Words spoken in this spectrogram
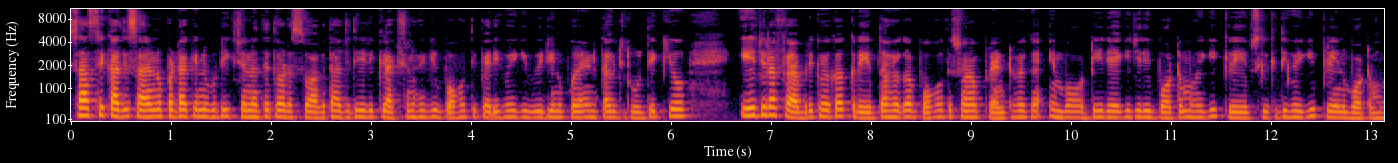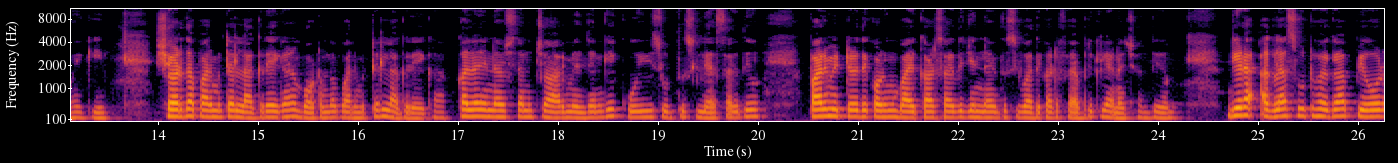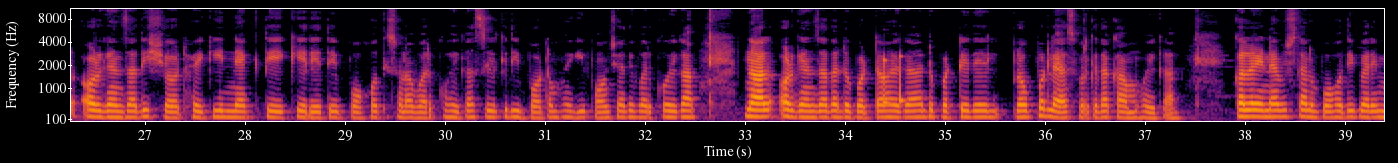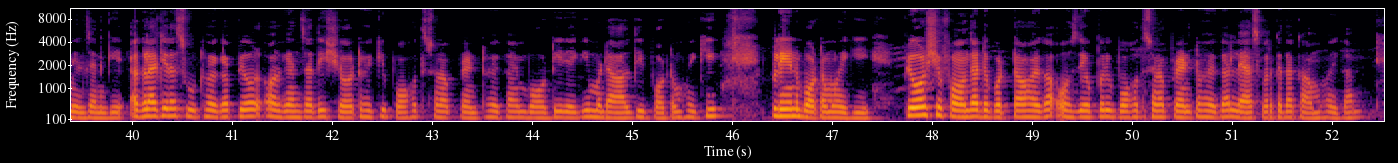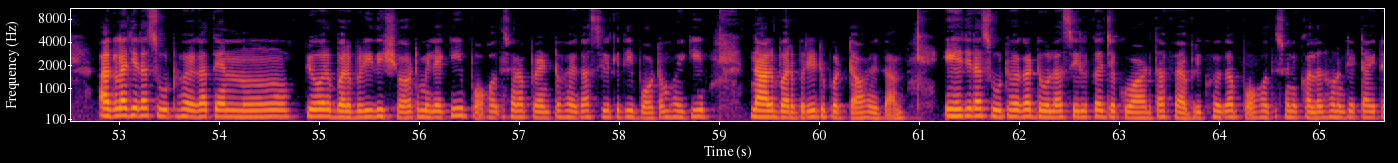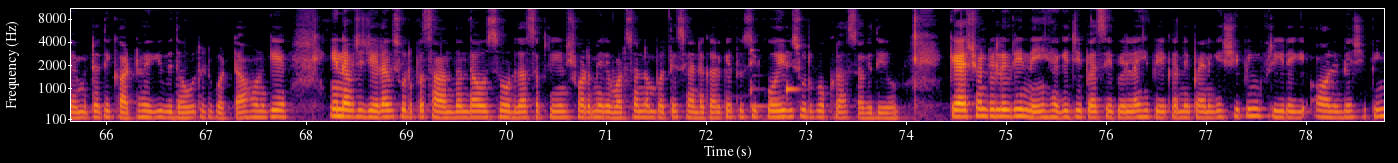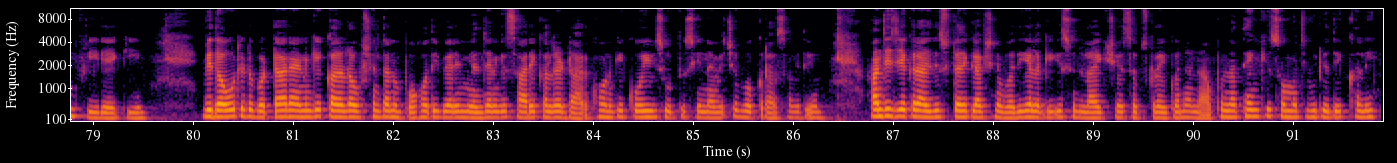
ਸਤਿ ਸ੍ਰੀ ਅਕਾਲ ਜੀ ਸਾਰਿਆਂ ਨੂੰ, ਪਟਾਕੇ ਨੂੰ ਬੁਟੀਕ ਚੈਨਲ ਤੇ ਤੁਹਾਡਾ ਸਵਾਗਤ ਹੈ। ਅੱਜ ਦੀ ਜਿਹੜੀ ਕਲੈਕਸ਼ਨ ਹੋਏਗੀ, ਬਹੁਤ ਹੀ ਪਿਆਰੀ ਹੋਏਗੀ। ਵੀਡੀਓ ਨੂੰ ਪੂਰਾ ਐਂਡ ਤੱਕ ਜਰੂਰ ਦੇਖਿਓ। ਇਹ ਜਿਹੜਾ ਫੈਬਰਿਕ ਹੋਏਗਾ ਕਰੇਪ ਦਾ ਹੋਏਗਾ, ਬਹੁਤ ਸੋਹਣਾ ਪ੍ਰਿੰਟ ਹੋਏਗਾ ਐਮਬੋਡੀ ਰਹੇਗੀ, ਜਿਹਦੀ ਬਾਟਮ ਹੋਏਗੀ ਕਰੇਪ ਸਿਲਕ ਦੀ ਹੋਏਗੀ ਪਲੇਨ ਬਾਟਮ ਹੋਏਗੀ। ਸ਼ਰਟ ਦਾ ਪਰ ਮੀਟਰ ਲੱਗ ਰਹੇਗਾ ਨਾ ਬਾਟਮ ਦਾ ਪਰ ਮੀਟਰ ਲੱਗ ਰਹੇਗਾ। ਕਲਰ ਇਹਨਾਂ ਵਿੱਚ ਤੁਹਾਨੂੰ ਚਾਰ ਮਿਲ ਜਾਣਗੇ, ਕੋਈ ਵੀ ਸੂਟ ਤੁਸੀਂ ਲੈ ਸਕਦੇ ਹੋ। ਪਰ ਮੀਟਰ ਦੇ ਅਕੋਰਡਿੰਗ ਬਾਈ ਕਰ ਸਕਦੇ ਹੋ, ਜਿੰਨਾ ਵੀ ਤੁਸੀਂ ਵੱਧ ਘੱਟ ਫੈਬਰਿਕ ਲੈਣਾ ਚਾਹੁੰਦੇ ਹੋ। ਜਿਹੜਾ ਅਗਲਾ ਸੂਟ ਹੋਏਗਾ ਪਿਓਰ ਔਰਗੈਂਜ਼ਾ ਦੀ ਸ਼ਰਟ ਹੋਏਗੀ ਨੈਕ ਤੇ, ਘੇਰੇ ਤੇ ਬਹੁਤ ਹੀ ਸੋਹਣਾ ਵਰਕ ਹੋਏਗਾ। ਸਿਲਕ ਦੀ ਬਾਟਮ ਹੋਏਗੀ, ਪੌਂਚਿਆਂ ਤੇ ਵਰਕ ਹੋਏਗਾ। ਨਾਲ ਔਰਗੈਂਜ਼ਾ ਦਾ ਦੁਪੱਟਾ ਹੋਏਗਾ, ਦੁਪੱਟੇ ਦੇ ਪ੍ਰੋਪਰ ਲੈਸ ਵਰਕ ਦਾ ਕੰਮ ਹੋਏਗਾ। ਕਲਰ ਇਹਨਾਂ ਵਿੱਚ ਤੁਹਾਨੂੰ ਬਹੁਤ ਹੀ ਪਿਆਰੇ ਮਿਲ ਜਾਣਗੇ। ਅਗਲਾ ਜਿਹੜਾ ਸੂਟ ਹੋਏਗਾ ਪਿਓਰ ਔਰਗੈਂਜ਼ਾ ਦੀ ਸ਼ਰਟ ਹੋਏਗੀ, ਬਹੁਤ ਸੋਹਣਾ ਪ੍ਰਿੰਟ ਹੋਏਗਾ ਐਮਬੋਡੀ ਰਹੇਗੀ ਮਡਾਲ ਦੀ ਬਾਟਮ ਹੋਏਗੀ ਪਲੇਨ ਬਾਟਮ ਹੋਏਗੀ। ਪਿਓਰ ਸ਼ਿਫੋਨ ਦਾ ਦੁਪੱਟਾ ਹੋਏਗਾ ਉਸ ਦੇ ਉੱਪਰ ਵੀ ਬਹੁਤ ਸੋਹਣਾ ਪ੍ਰਿੰਟ ਹੋਏਗਾ ਲੈਸ ਵਰਕ ਦਾ ਕੰਮ ਹੋਏਗਾ। ਅਗਲਾ ਜਿਹੜਾ ਸੂਟ ਹੋਏਗਾ, ਤੈਨੂੰ ਪਿਓਰ ਬਰਬਰੀ ਦੀ ਸ਼ਰਟ ਮਿਲੇਗੀ, ਬਹੁਤ ਸੋਹਣਾ ਪ੍ਰਿੰਟ ਹੋਏਗਾ ਸਿਲਕ ਦੀ ਬਾਟਮ ਹੋਏਗੀ, ਨਾਲ ਬਰਬਰੀ ਦੁਪੱਟਾ ਹੋਏਗਾ। ਇਹ ਜਿਹੜਾ ਸੂਟ ਹੋਏਗਾ ਡੋਲਾ ਸਿਲਕ ਜਕਵਾੜ ਦਾ ਫੈਬਰਿਕ ਹੋਏਗਾ, ਬਹੁਤ ਸੋਹਣੇ ਕਲਰ ਹੋਣਗੇ 2.5 ਮੀਟਰ ਦੀ ਕੱਟ ਹੋਏਗੀ ਵਿਦਆਊਟ ਦੁਪੱਟਾ ਹੋਣਗੇ। ਇਹਨਾਂ ਵਿੱਚ ਜਿਹੜਾ ਵੀ ਸੂਟ ਪਸੰਦ ਆਉਂਦਾ, ਉਸ ਸੂਟ ਦਾ ਸਕਰੀਨਸ਼ਾਟ ਮੇਰੇ WhatsApp ਨੰਬਰ ਤੇ ਸੈਂਡ ਕਰਕੇ ਤੁਸੀਂ ਕੋਈ ਵੀ ਸੂਟ ਬੁੱਕ ਕਰਾ ਸਕਦੇ ਹੋ। ਕੈਸ਼ ਔਨ ਡਿਲੀਵਰੀ ਨਹੀਂ ਹੈਗੀ ਜੀ, ਪੈਸੇ ਪਹਿਲਾਂ ਹੀ ਪੇ ਕਰਨੇ ਪੈਣਗੇ ਸ਼ਿਪਿੰਗ ਫ੍ਰੀ ਰਹੇਗੀ ਆਲ ਇੰਡੀਆ ਸ਼ਿਪਿੰਗ ਫ੍ਰੀ ਰਹੇਗੀ। ਵਿਦਆਊਟ ਦੁਪੱਟਾ ਰਹਿਣਗੇ ਕਲਰ ਆਪਸ਼ਨ ਤੁਹਾਨੂੰ ਬਹੁਤ ਹੀ ਪਿਆਰੇ ਮਿਲ ਜਾਣਗੇ। ਸਾਰੇ ਕਲਰ ਡਾਰਕ ਹੋਣਗੇ, ਕੋਈ ਵੀ ਸੂਟ ਤੁਸੀਂ ਇਹਨਾਂ ਵਿੱਚੋਂ ਬੁੱਕ ਕਰਾ ਸਕਦੇ ਹੋ। ਹਾਂਜੀ, ਜੇਕਰ ਅੱਜ ਦੀ ਸੂਟਾਂ ਦੀ ਕਲੈਕਸ਼ਨ ਵਧੀਆ ਲੱਗੇਗੀ ਸੋ ਲਾਈਕ ਸ਼ੇਅਰ ਸਬਸਕ੍ਰਾਈਬ ਕਰਨਾ ਨਾ ਭੁੱਲਣਾ। Thank you so much video ਦੇਖਣ ਲਈ।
